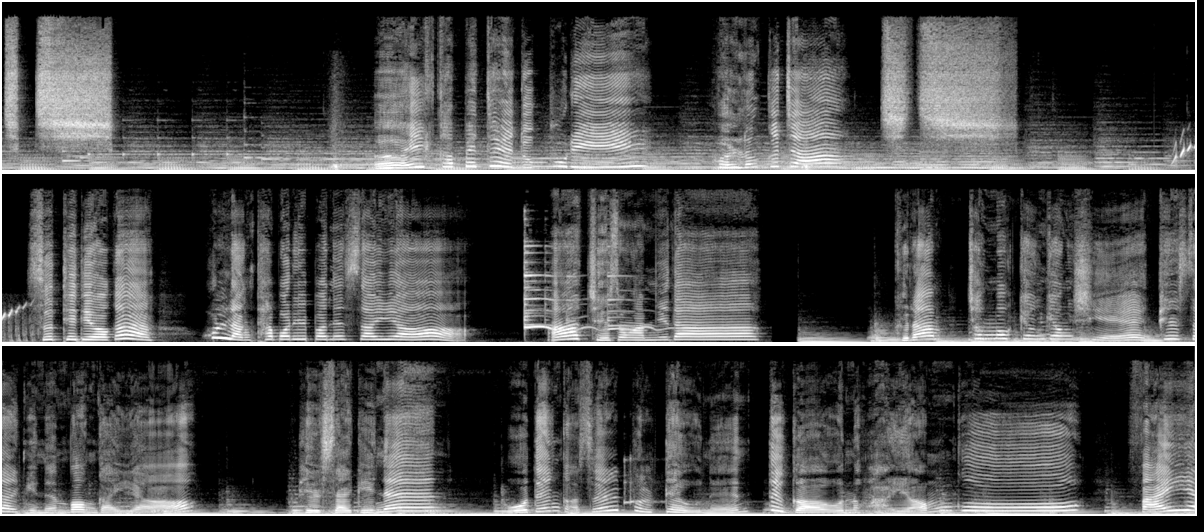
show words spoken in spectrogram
칙칙 어이 카페트에도 불이 얼른 끄자 치치. 스튜디오가 홀랑 타버릴 뻔했어요. 아, 죄송합니다. 그럼 청목경경 씨의 필살기는 뭔가요? 필살기는 모든 것을 불태우는 뜨거운 화염구 파이어.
